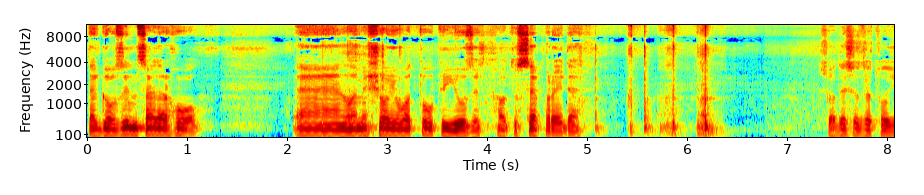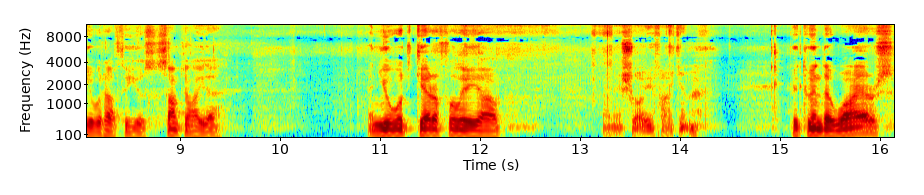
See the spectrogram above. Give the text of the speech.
that goes inside that hole. And let me show you what tool to use it, how to separate that. So this is the tool you would have to use, something like that. And you would carefully, uh, let me show you if I can, between the wires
